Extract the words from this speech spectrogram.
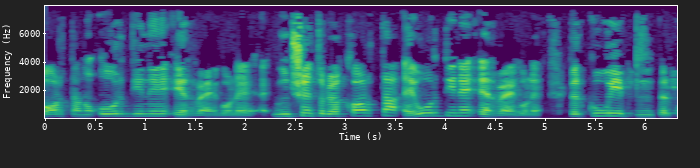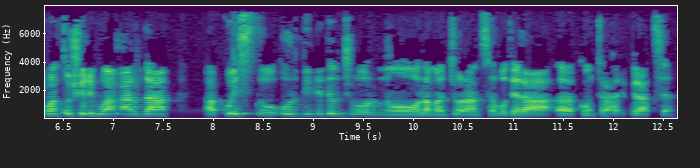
portano ordine e regole. Un centro di raccolta è ordine e regole, per cui per quanto ci riguarda a questo ordine del giorno la maggioranza voterà eh, contrario. Grazie.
